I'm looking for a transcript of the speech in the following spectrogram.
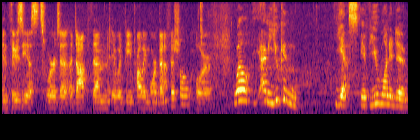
enthusiasts were to adopt them, it would be probably more beneficial? Or Well, I mean, you can. Yes, if you wanted to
